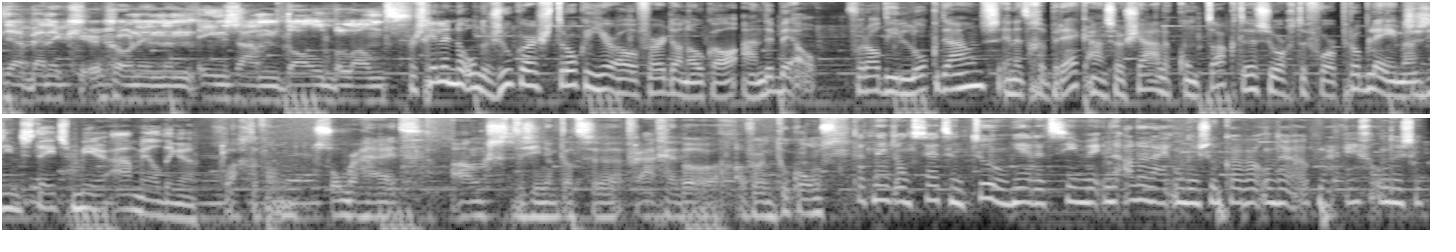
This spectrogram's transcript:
Ja, ben ik gewoon in een eenzaam dal beland. Verschillende onderzoekers trokken hierover dan ook al aan de bel. Vooral die lockdowns en het gebrek aan sociale contacten zorgden voor problemen. Ze zien steeds meer aanmeldingen. Klachten van somberheid, angst. We zien ook dat ze vragen hebben over hun toekomst. Dat neemt ontzettend toe. Ja, dat zien we in allerlei onderzoeken, waaronder ook mijn eigen onderzoek.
